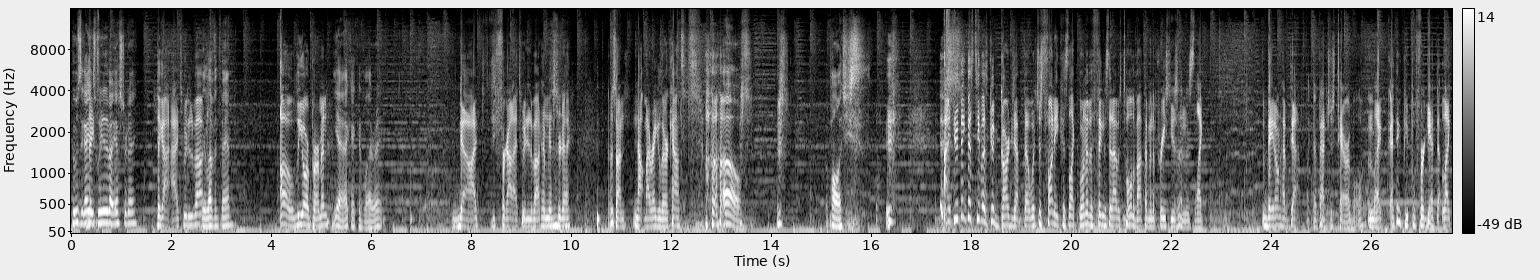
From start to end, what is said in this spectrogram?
Who was the guy you They- tweeted about yesterday? The guy I tweeted about. The eleventh man. Oh, Lior Berman. Yeah, that guy can fly, right? No, I forgot I tweeted about him yesterday. it was on not my regular account. Oh. Apologies. I do think this team has good guard depth though, which is funny because like one of the things that I was told about them in the preseason is like they don't have depth. Like their bench is terrible, and like I think people forget that like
